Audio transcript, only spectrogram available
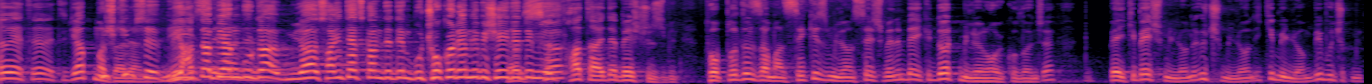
evet evet yapmadılar. hiç kimse yani. bir- hatta ben yani. burada ya Sayın Tezkan dedim bu çok önemli bir şey Ya dedim sırf ya. Hatay'da 500 bin. Topladığın zaman 8 milyon seçmenin belki 4 milyon oy kullanacak. Belki 5 milyonu, 3 milyon, 2 milyon, 1,5 milyon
